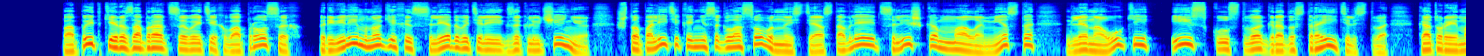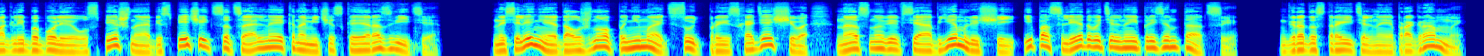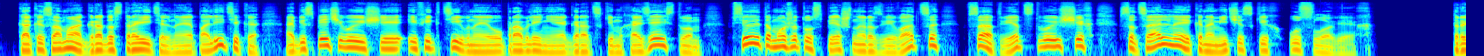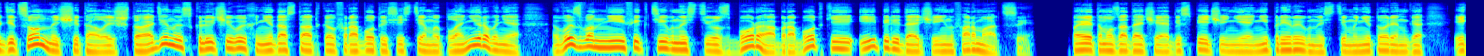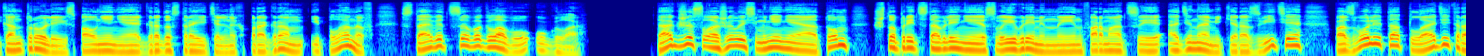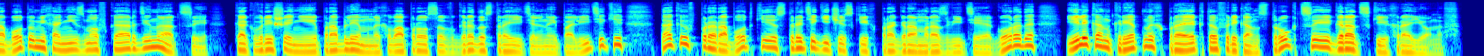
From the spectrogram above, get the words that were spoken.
Попытки разобраться в этих вопросах привели многих исследователей к заключению, что политика несогласованности оставляет слишком мало места для науки и искусства градостроительства, которые могли бы более успешно обеспечить социально-экономическое развитие. Население должно понимать суть происходящего на основе всеобъемлющей и последовательной презентации. Градостроительные программы, как и сама градостроительная политика, обеспечивающая эффективное управление городским хозяйством, все это может успешно развиваться в соответствующих социально-экономических условиях. Традиционно считалось, что один из ключевых недостатков работы системы планирования вызван неэффективностью сбора, обработки и передачи информации. Поэтому задачи обеспечения непрерывности мониторинга и контроля исполнения градостроительных программ и планов ставятся во главу угла. Также сложилось мнение о том, что представление своевременной информации о динамике развития позволит отладить работу механизмов координации, как в решении проблемных вопросов градостроительной политики, так и в проработке стратегических программ развития города или конкретных проектов реконструкции городских районов.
